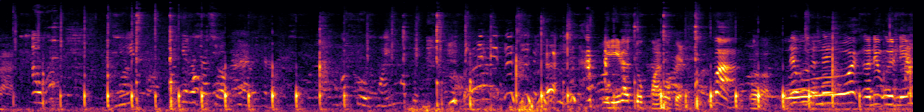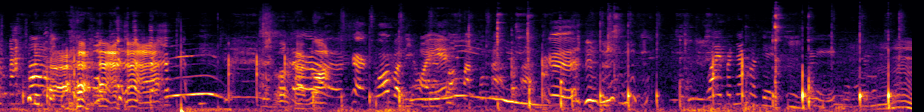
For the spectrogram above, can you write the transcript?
ปากเอาเฮ้ย นี่ที่เราจะเชื่อมอะไรกัน ก็ปลูกหอยมาเป็น อีนี้เราจุกหอยมาเป็นว่าเออเรื่องอื่นเลยโอ้ยเออแนวอื่นดิโอ้ขากเนาะคักว่าบัดนี้หอยของหมักบ่ขาดบ่ขาดเออไหวปัญญาก็เจ๊อืมอืม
